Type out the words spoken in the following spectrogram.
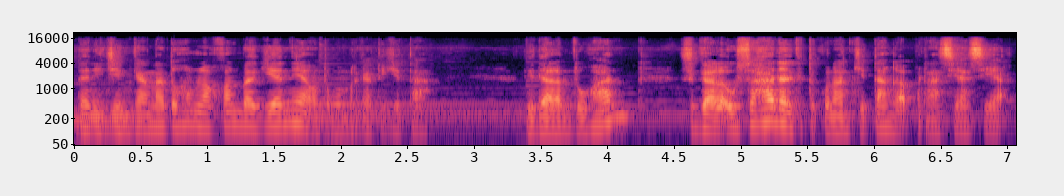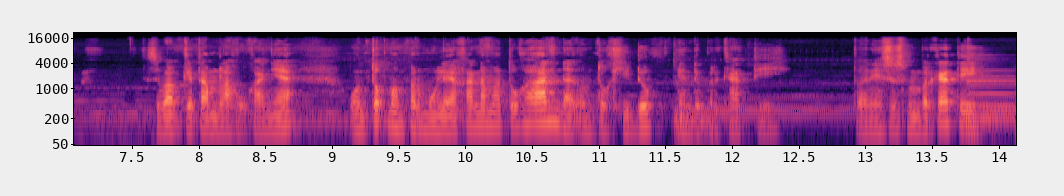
dan izinkanlah Tuhan melakukan bagiannya untuk memberkati kita. Di dalam Tuhan, segala usaha dan ketekunan kita nggak pernah sia-sia. Sebab kita melakukannya untuk mempermuliakan nama Tuhan dan untuk hidup yang diberkati. Tuhan Yesus memberkati.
